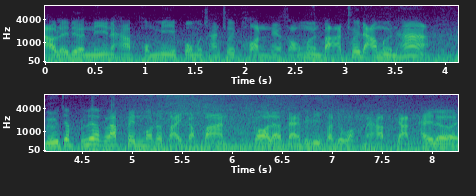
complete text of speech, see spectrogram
าวๆเลยเดือนนี้นะครับ ผมมีโปรโมชั่นช่วยผ่อนเนี่ย20,000บาท ช่วยดาวน์15,000หรือจะเลือกรับเป็นมอเตอร์ไซค์กลับบ้าน ก็แล้วแต่พี่ๆสะดวกนะครับ จัดให้เลย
